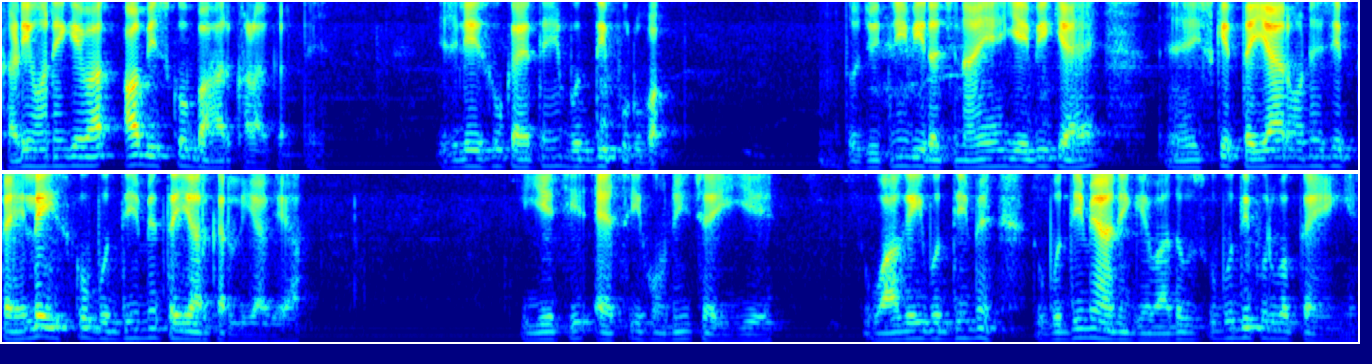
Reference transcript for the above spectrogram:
खड़ी होने के बाद अब इसको बाहर खड़ा करते हैं। इसलिए इसको कहते हैं बुद्धिपूर्वक। हम्म, तो जितनी भी रचनाएँ हैं ये भी क्या है इसके तैयार होने से पहले इसको बुद्धि में तैयार कर लिया गया। ये चीज़ ऐसी होनी चाहिए। तो वो आ गई बुद्धि में तो बुद्धि में आने के बाद उसको बुद्धिपूर्वक कहेंगे।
